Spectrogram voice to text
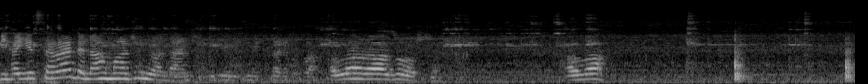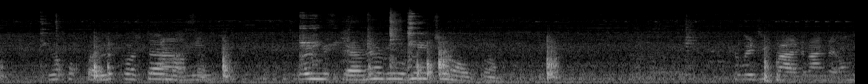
Bir hayırsever de lahmacun göndermiş bugün bizim iftarımıza. Allah razı olsun. Allah yokluklarlık göstermesin. Ölmüşlerin ruhu için olsun. Kıvırcık vardı ben de onu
